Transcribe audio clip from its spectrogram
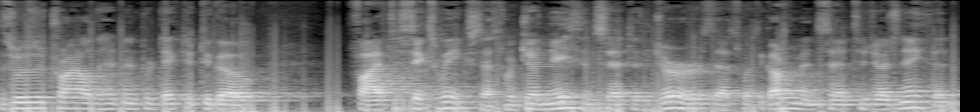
This was a trial that had been predicted to go five to six weeks. That's what Judge Nathan said to the jurors. That's what the government said to Judge Nathan.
